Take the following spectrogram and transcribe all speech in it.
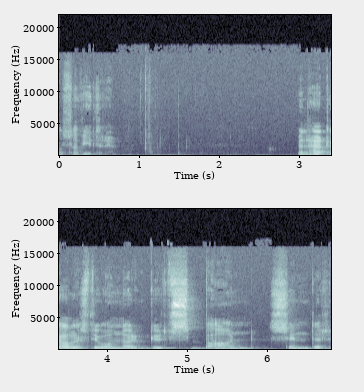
og så videre. Men her tales det jo om når Guds barn synder.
